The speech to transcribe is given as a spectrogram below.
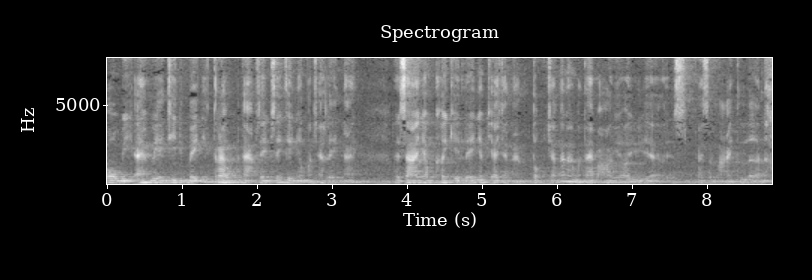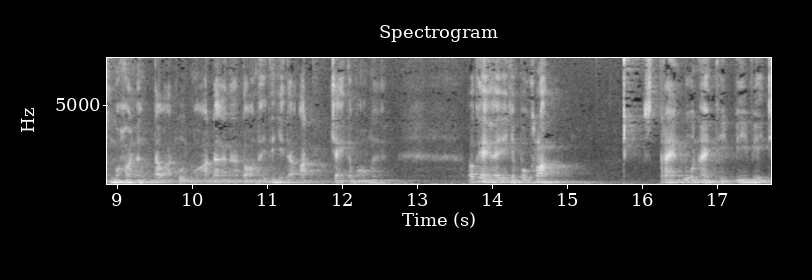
OBS VAT damage នេះត្រូវតែផ្សេងផ្សេងគឺខ្ញុំអត់ចេះលេងដែរដោយសារខ្ញុំឃើញគេលេងខ្ញុំចេះចំណាំទុកចឹងណាតែបើឲ្យឲ្យ specialize ទៅលើហ្នឹងមកហ្នឹងទៅអត់រួចមកអត់ដឹងអាណាតនអីទេនិយាយទៅអត់ចេះតែហ្មងហ្នឹងអូខេហើយចំពោះ clock strength 4 IT 2 VAT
